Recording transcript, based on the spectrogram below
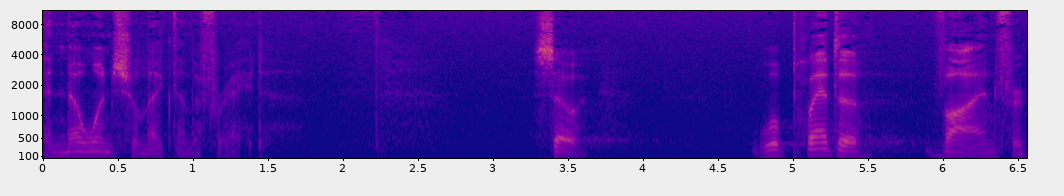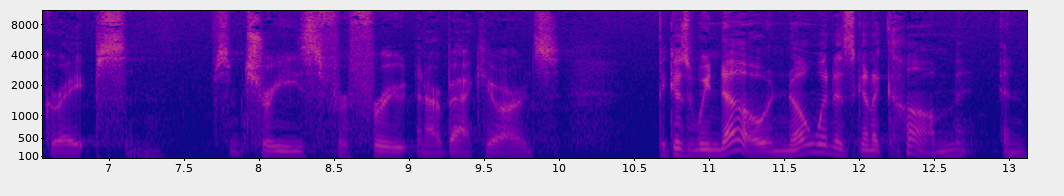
and no one shall make them afraid. So we'll plant a vine for grapes and some trees for fruit in our backyards because we know no one is going to come and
